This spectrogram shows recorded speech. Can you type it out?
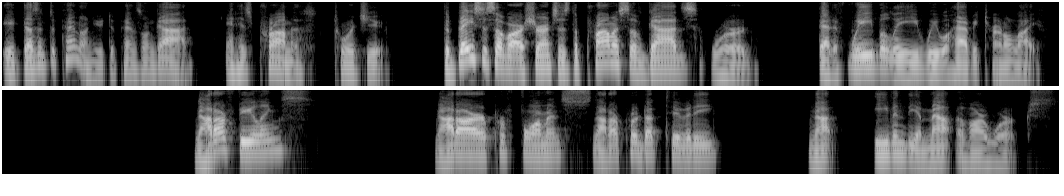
it doesn't depend on you, it depends on God and his promise towards you. The basis of our assurance is the promise of God's word that if we believe, we will have eternal life. Not our feelings, not our performance, not our productivity, not even the amount of our works.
